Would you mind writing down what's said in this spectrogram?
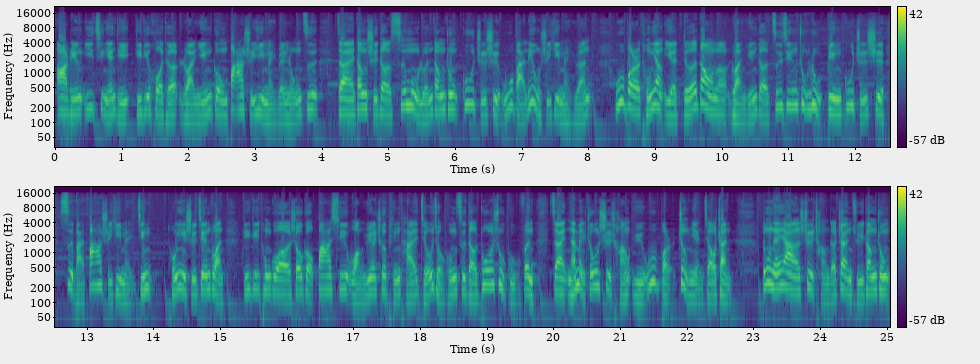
二零一七年底，滴滴获得软银共八十亿美元融资，在当时的私募轮当中，估值是五百六十亿美元。Uber 同样也得到了软银的资金注入，并估值是四百八十亿美金。同一时间段，滴滴通过收购巴西网约车平台九九公司的多数股份，在南美洲市场与 Uber 正面交战。东南亚市场的战局当中，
